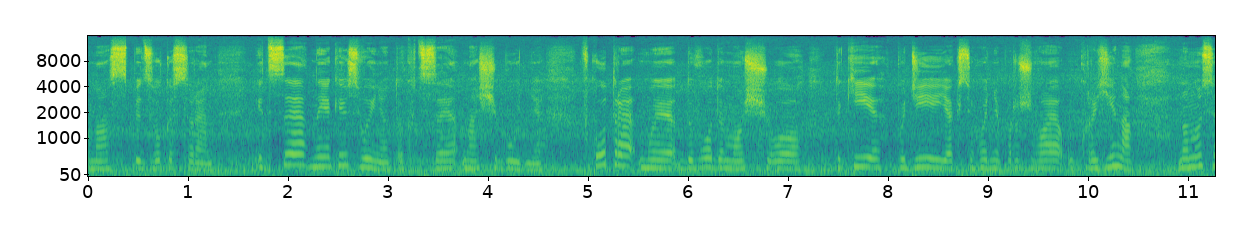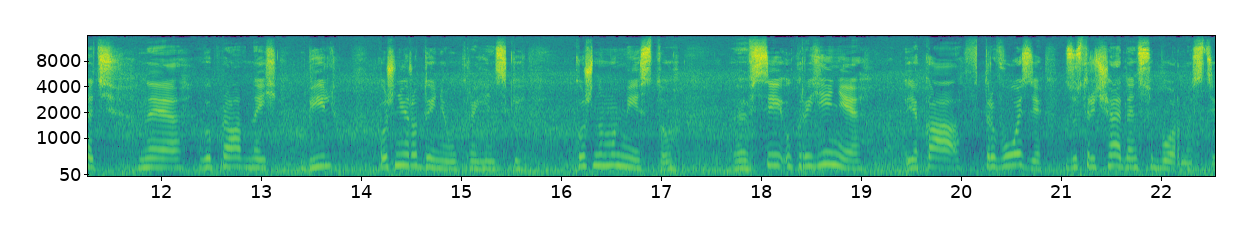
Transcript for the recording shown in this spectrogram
у нас під звуки сирен. І це не якийсь виняток, це наші будні. Вкотре ми доводимо, що такі події, як сьогодні переживає Україна, наносять невиправний біль кожній родині українській, кожному місту, е, всій Україні, яка в тривозі зустрічає День Соборності,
